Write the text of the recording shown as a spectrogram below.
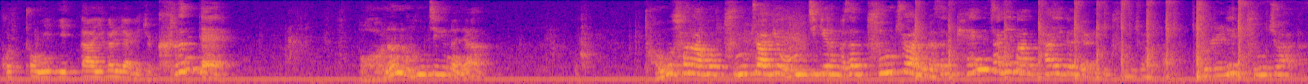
고통이 있다 이걸 이야기죠. 그런데 뭐는 움직이느냐? 동선하고 분주하게 움직이는 것은 분주하는 것은 굉장히 많다 이걸. 분주하다. 분리 분주하다.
